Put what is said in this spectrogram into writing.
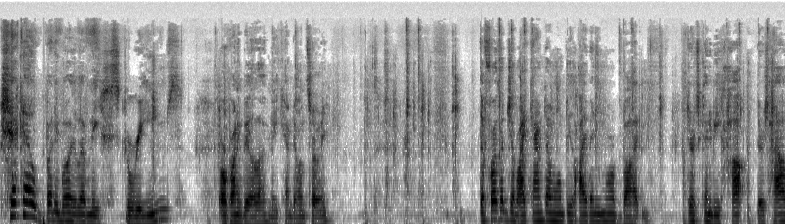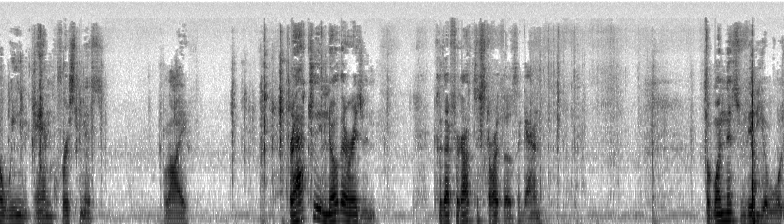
check out Bunny Boy 11 streams. Or Bunny Boy 11 countdown, sorry. The 4th of July countdown won't be live anymore, but there's going to be hot, there's Halloween and Christmas live. Or actually, no there isn't. Because I forgot to start those again. But when this video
